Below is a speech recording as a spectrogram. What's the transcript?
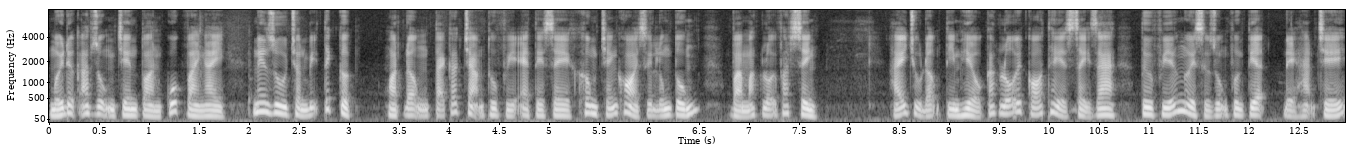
Mới được áp dụng trên toàn quốc vài ngày nên dù chuẩn bị tích cực, hoạt động tại các trạm thu phí ETC không tránh khỏi sự lúng túng và mắc lỗi phát sinh. Hãy chủ động tìm hiểu các lỗi có thể xảy ra từ phía người sử dụng phương tiện để hạn chế,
